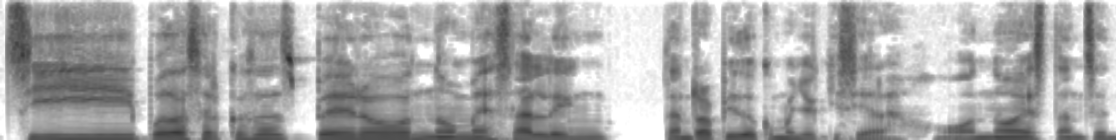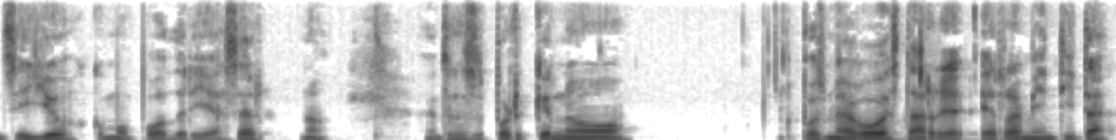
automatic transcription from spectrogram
sí puedo hacer cosas, pero no me salen tan rápido como yo quisiera, o no es tan sencillo como podría ser, ¿no? Entonces, ¿por qué no, pues me hago esta herramientita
